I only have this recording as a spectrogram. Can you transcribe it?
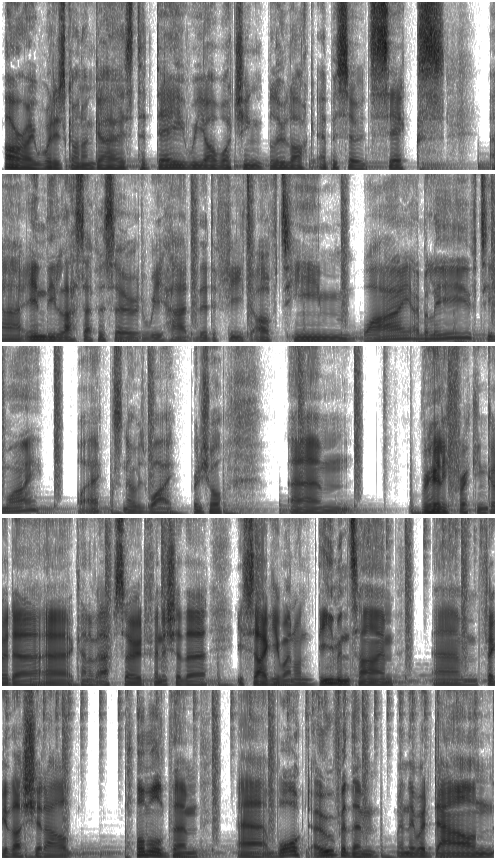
Alright, what is going on, guys? Today we are watching Blue Lock episode 6. Uh, in the last episode, we had the defeat of Team Y, I believe. Team Y? Or X? No, it was Y, pretty sure. Um, really freaking good uh, uh, kind of episode finisher there. Isagi went on Demon Time, um, figured that shit out, pummeled them, uh, walked over them when they were down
